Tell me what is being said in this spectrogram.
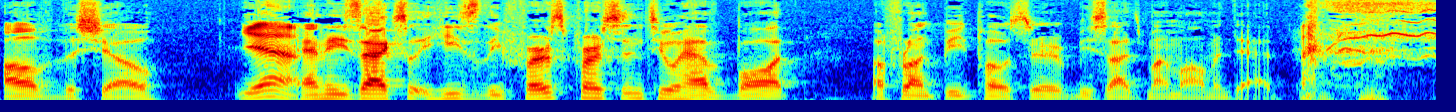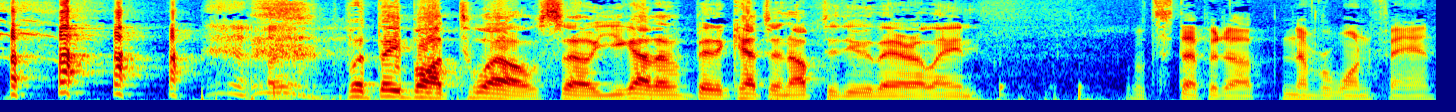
of the show. Yeah, And he's actually he's the first person to have bought a front beat poster besides my mom and dad. but they bought 12, so you got a bit of catching up to do there, Elaine. let's step it up. Number one fan.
